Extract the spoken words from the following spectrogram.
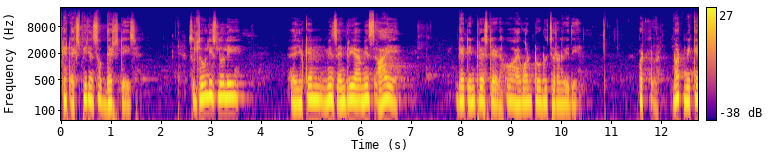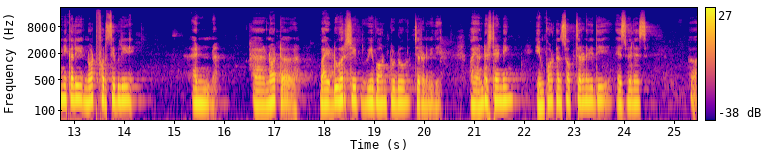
get experience of that stage. So slowly, slowly, uh, you can means Andrea means I get interested. Oh, I want to do Charan Vidhi, but not mechanically, not forcibly, and uh, not uh, by doership. We want to do Charan Vidhi by understanding importance of Charan Vidhi as well as uh,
